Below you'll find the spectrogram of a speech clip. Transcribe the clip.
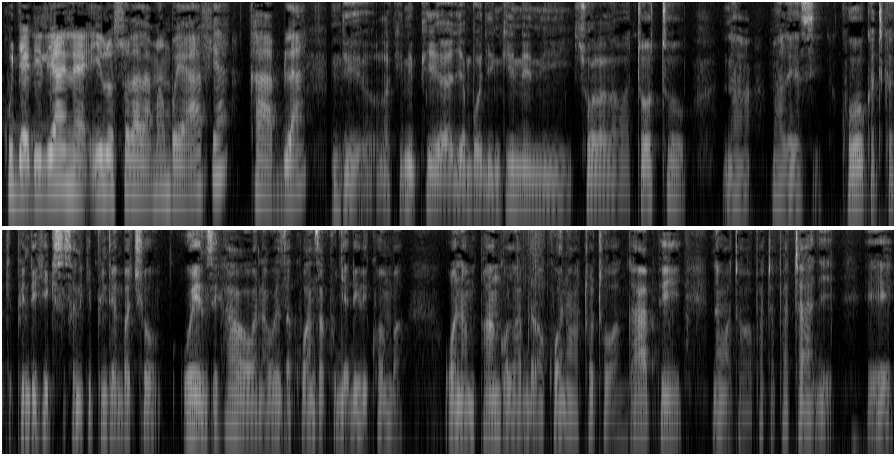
kujadiliana hilo swala la mambo ya afya kabla. Ndiyo lakini pia jambo jingine ni suala la watoto na malezi. Kwao katika kipindi hiki sasa ni kipindi ambacho wenzi hawa wanaweza kuanza kujadili kwamba wana mpango labda wa kuwa na watoto wangapi na watawapatapataje e,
